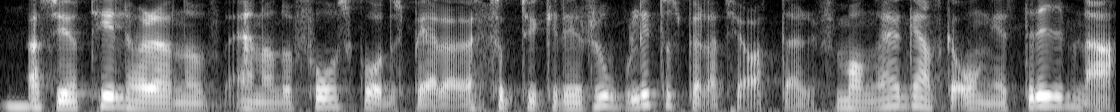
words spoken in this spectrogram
Mm. Alltså jag tillhör en av, en av de få skådespelare som tycker det är roligt att spela teater. För många är ganska ångestdrivna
